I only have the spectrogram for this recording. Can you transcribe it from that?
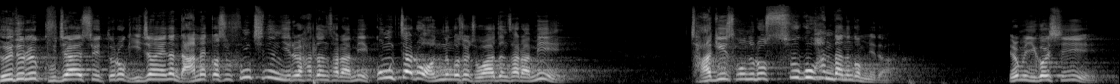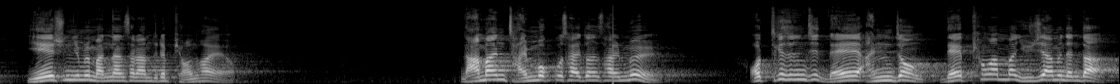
그들을 구제할 수 있도록 이전에는 남의 것을 훔치는 일을 하던 사람이 공짜로 얻는 것을 좋아하던 사람이 자기 손으로 수고한다는 겁니다. 여러분 이것이 예수님을 만난 사람들의 변화예요. 나만 잘 먹고 살던 삶을 어떻게든지 내 안정, 내 평안만 유지하면 된다.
